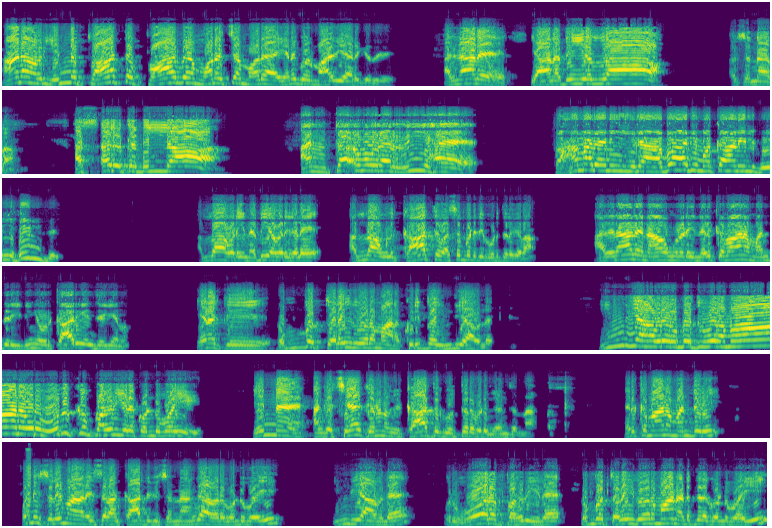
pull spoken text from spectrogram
ஆனா அவர் என்ன பார்த்த பார்வை முறைச்ச முறை எனக்கு ஒரு மாதிரியா இருக்குது. அதனால யா நபியல்லா அவர் சொன்னாராம் அஸ்அலுக்க பில்லா அன் தஅமுர ரீஹ ஃபஹமலனி இலா அபாதி மக்கானில் ஃபில் அல்லாஹ்வுடைய நபி அவர்களே அல்லாஹ் உங்களுக்கு காற்று வசப்படுத்தி கொடுத்திருக்கிறான். அதனால நான் உங்களுடைய நெருக்கமான மந்திரி நீங்க ஒரு காரியம் செய்யணும். எனக்கு ரொம்ப தொலை தூரமான குறிப்பா இந்தியாவுல. இந்தியாவில ரொம்ப தூரமான ஒரு ஒதுக்கு பகுதிகளை கொண்டு போய் என்ன அங்க சேர்க்கணும் அங்க காத்துக்கு உத்தரவிடுங்கன்னு சொன்னாங்க. நெருக்கமான மந்திரி பொன்னி சுலைமான் அலிஸ்லாம் காட்டுக்கு சொன்னாங்க. அவரை கொண்டு போய் இந்தியாவுல ஒரு ஓர பகுதியில ரொம்ப தொலை தூரமான இடத்துல கொண்டு போய்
